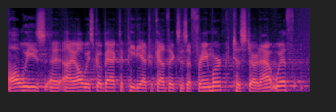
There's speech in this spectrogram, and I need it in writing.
always, uh, I always go back to pediatric ethics as a framework to start out with.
